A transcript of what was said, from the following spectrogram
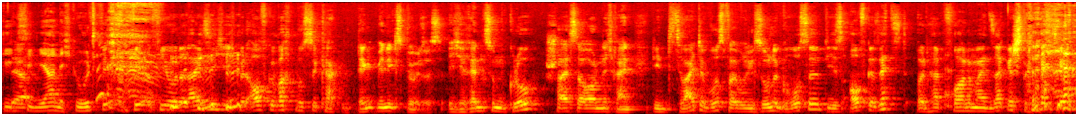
ging es Ja. ihm ja nicht gut. 4.30 Uhr, ich bin aufgewacht, musste kacken. Denkt mir nichts Böses. Ich renn zum Klo, scheiß da ordentlich rein. Die zweite Wurst war übrigens so eine große, die ist aufgesetzt und hat vorne meinen Sack gestreichelt.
